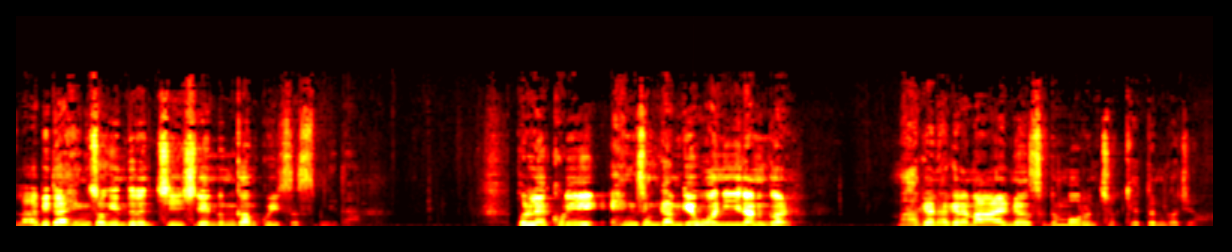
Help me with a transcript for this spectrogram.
라비다 행성인들은 진실에 눈 감고 있었습니다. 블랙홀이 행성 감기의 원인이라는 걸 막연하게나마 알면서도 모른 척했던 거죠.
